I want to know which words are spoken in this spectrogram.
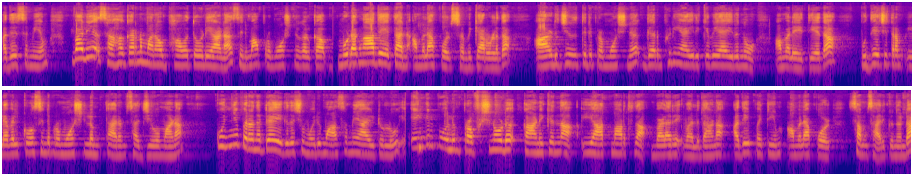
അതേസമയം വലിയ സഹകരണ മനോഭാവത്തോടെയാണ് സിനിമാ പ്രൊമോഷനുകൾക്ക് മുടങ്ങാതെ എത്താൻ അമല അപ്പോൾ ശ്രമിക്കാറുള്ളത്. ആടുജീവിതത്തിന്റെ പ്രൊമോഷന് ഗർഭിണിയായിരിക്കവെയായിരുന്നു അമല എത്തിയത്. പുതിയ ചിത്രം ലെവൽ ക്രോസിന്റെ പ്രൊമോഷനിലും താരം സജീവമാണ്. കുഞ്ഞ് പിറന്നിട്ട് ഏകദേശം ഒരു മാസമേ ആയിട്ടുള്ളൂ. എങ്കിൽ പോലും പ്രൊഫഷനോട് കാണിക്കുന്ന ഈ ആത്മാർത്ഥത വളരെ വലുതാണ്. അതേപ്പറ്റിയും അമല പോൾ സംസാരിക്കുന്നുണ്ട്.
